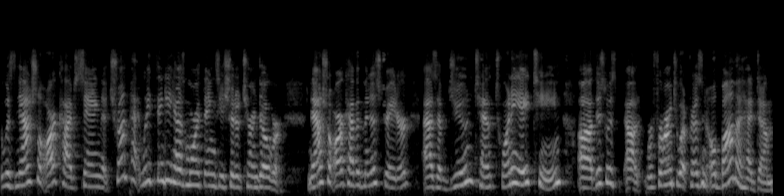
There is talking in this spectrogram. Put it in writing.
It was National Archives saying that Trump, had, we think he has more things he should have turned over. National Archive Administrator, as of June 10th, 2018, uh, this was uh, referring to what President Obama had done.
